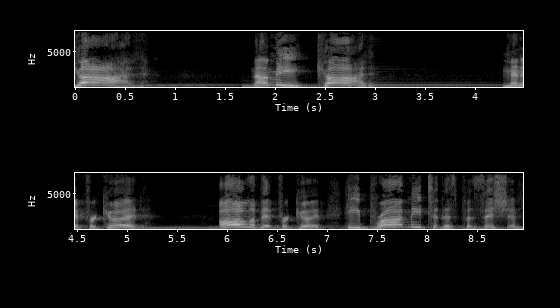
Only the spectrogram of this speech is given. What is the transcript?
God, not me, God, meant it for good. All of it for good. He brought me to this position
